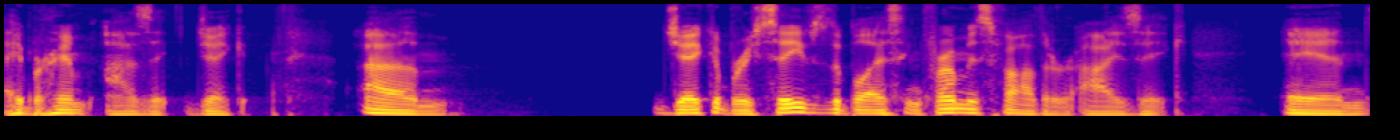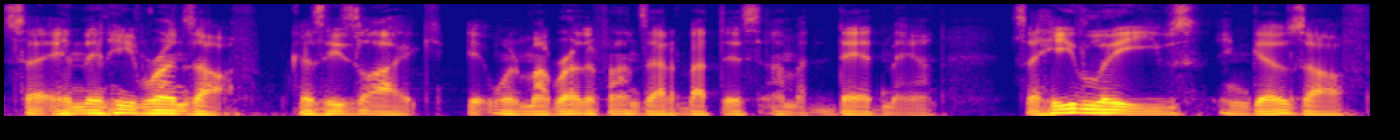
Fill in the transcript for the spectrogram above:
Abraham, Isaac, Jacob. Um, Jacob receives the blessing from his father Isaac, and so and then he runs off because he's like, when my brother finds out about this, I'm a dead man. So he leaves and goes off,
